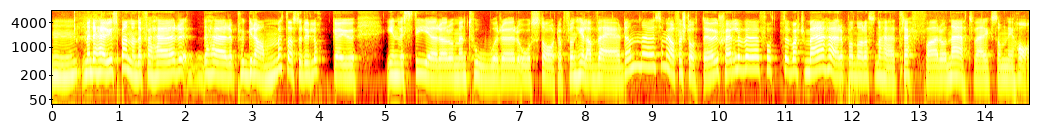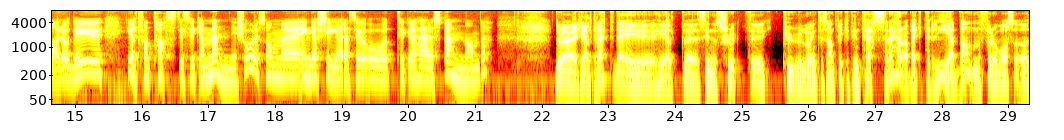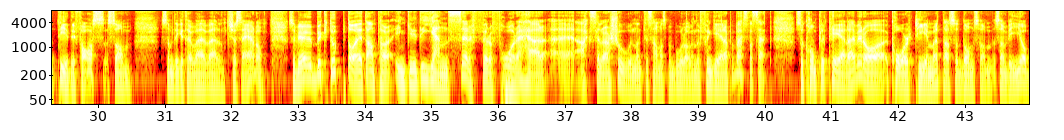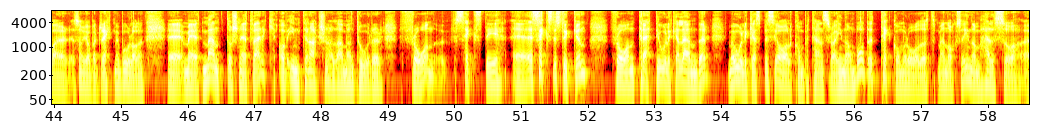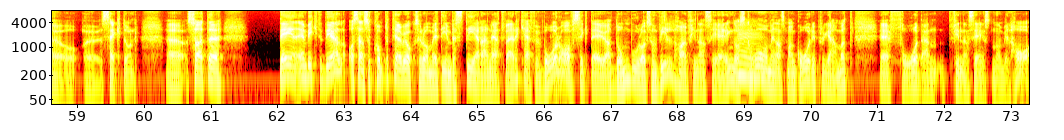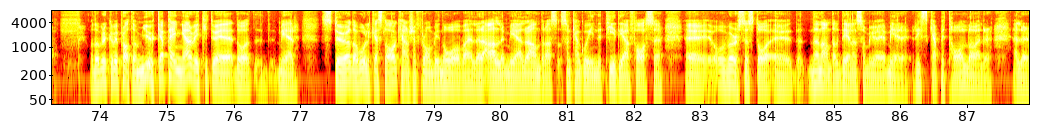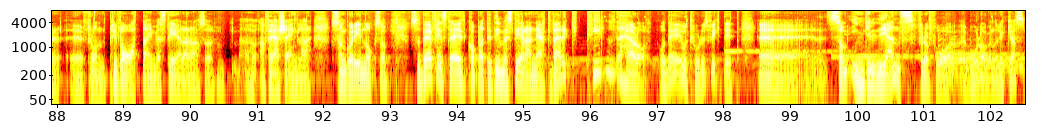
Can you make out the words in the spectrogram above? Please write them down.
Mm. Men det här är ju spännande för här, det här programmet alltså det lockar ju investerare och mentorer och startup från hela världen eh, som jag har förstått det. Jag har ju själv eh, fått eh, varit med här på några sådana här träffar och nätverk som ni har och det är ju helt fantastiskt vilka människor som engagerar sig och tycker det här är spännande. Du har helt rätt. Det är ju helt sinnessjukt kul och intressant vilket intresse det här har väckt redan för att vara så tidig fas som, som Digital Ventures är. Då. Så vi har ju byggt upp då ett antal ingredienser för att få den här eh, accelerationen tillsammans med bolagen att fungera på bästa sätt. Så kompletterar vi då core-teamet, alltså de som, som vi jobbar, som jobbar direkt med bolagen, eh, med ett mentorsnätverk av internationella mentorer från 60, eh, 60 stycken från 30 olika länder med olika specialkompetenser kompetenser inom både techområdet men också inom hälsosektorn. Eh, eh, eh, så att eh, det är en viktig del och sen så kompletterar vi också med ett investerarnätverk här. För vår avsikt är ju att de bolag som vill ha en finansiering då ska mm. medan man går i programmet eh, få den finansiering som de vill ha. Och då brukar vi prata om mjuka pengar, vilket ju är då mer stöd av olika slag, kanske från Vinnova eller Almi eller andra som kan gå in i tidiga faser. Eh, och versus då eh, den andra delen som ju är mer riskkapital då, eller, eller från privata investerare, alltså affärsänglar som går in också. Så där finns det kopplat ett investerarnätverk till det här då. Och det är otroligt viktigt eh, som ingrediens för att få eh, bolagen att lyckas.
